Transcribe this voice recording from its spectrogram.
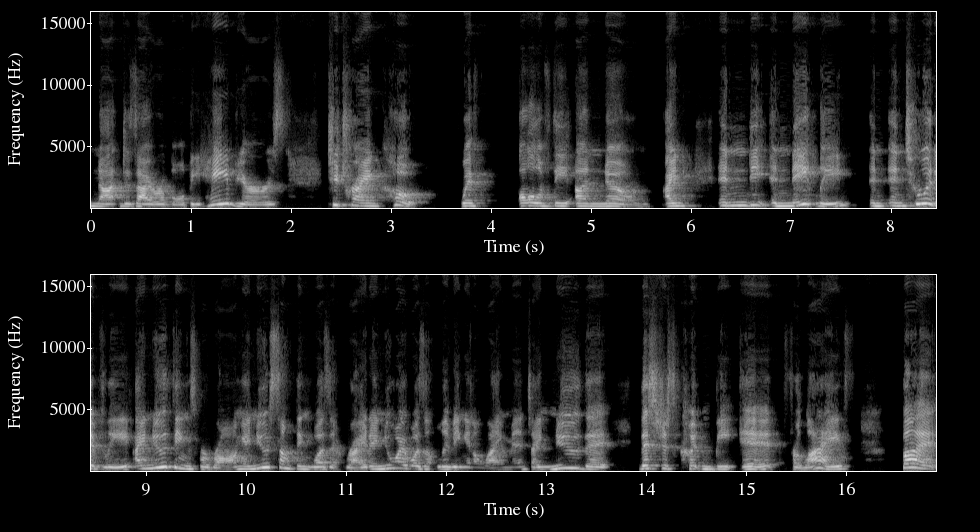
not desirable behaviors to try and cope with all of the unknown. I innately in, intuitively i knew things were wrong. I knew something wasn't right. I knew i wasn't living in alignment. I knew that this just couldn't be it for life but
